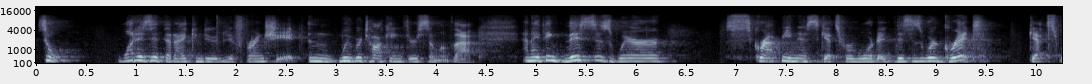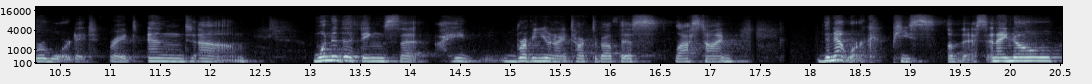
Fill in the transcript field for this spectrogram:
so what is it that i can do to differentiate and we were talking through some of that and I think this is where scrappiness gets rewarded. This is where grit gets rewarded, right? And um, one of the things that I, Ravi, you and I talked about this last time, the network piece of this. And I know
